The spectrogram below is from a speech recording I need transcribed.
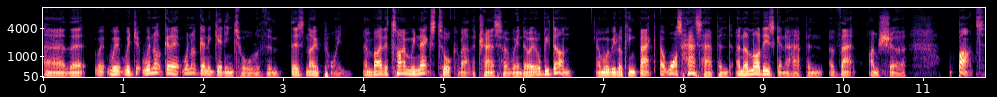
uh, that we're, we're not going to we're not going to get into all of them. There's no point. And by the time we next talk about the transfer window, it'll be done and we'll be looking back at what has happened, and a lot is going to happen of that, I'm sure. But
